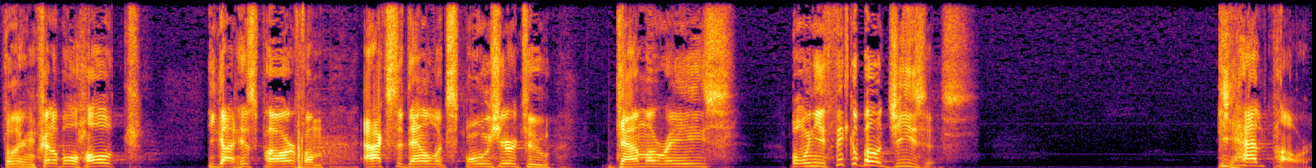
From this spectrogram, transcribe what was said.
For the Incredible Hulk, he got his power from accidental exposure to gamma rays. But when you think about Jesus, he had power.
